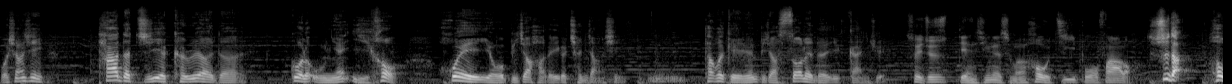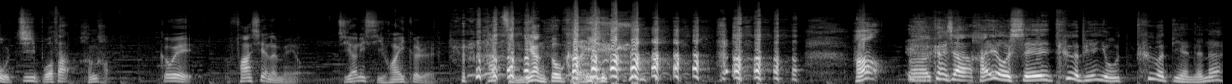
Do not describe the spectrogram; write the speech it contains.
我相信他的职业 career 的过了五年以后，会有比较好的一个成长性。嗯，他会给人比较 solid 的一个感觉。所以就是典型的什么厚积薄发咯。是的，厚积薄发很好。各位发现了没有？只要你喜欢一个人，他怎么样都可以。好，呃，看一下还有谁特别有特点的呢？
